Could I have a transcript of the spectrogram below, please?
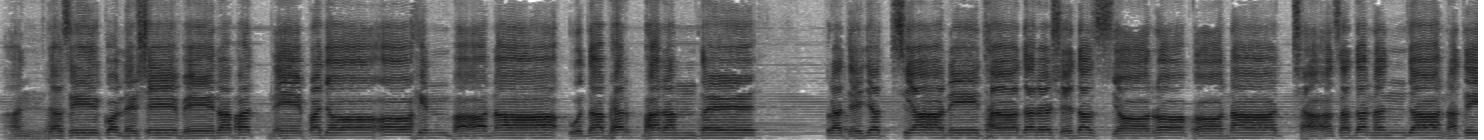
अञ्जसि कुलिशे वीरपत्नीपयो हिन्वाना उदभिर्भरन्ते। प्रतिजत्स्यानीथदर्शितस्य रोको नाच्छासदनञ्जानति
